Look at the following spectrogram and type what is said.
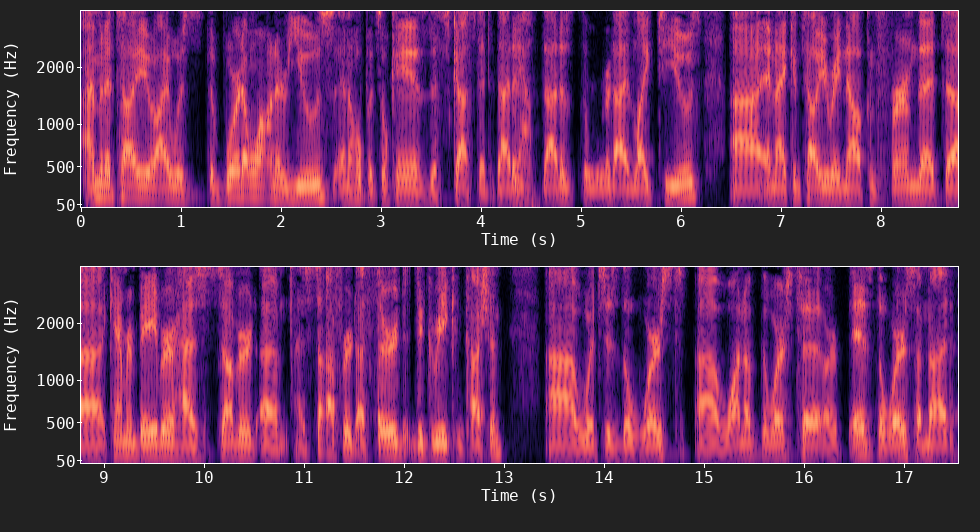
I'm going to tell you, I was the word I want to use, and I hope it's okay, is disgusted. That is yeah. that is the word I'd like to use. Uh, and I can tell you right now, confirm that uh, Cameron Baber has suffered um, has suffered a third degree concussion uh, which is the worst, uh, one of the worst to, or is the worst. I'm not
